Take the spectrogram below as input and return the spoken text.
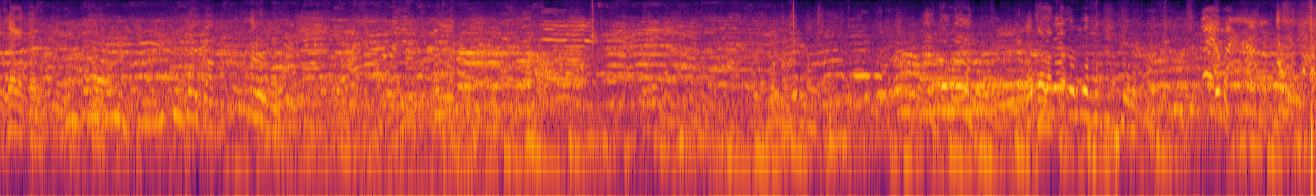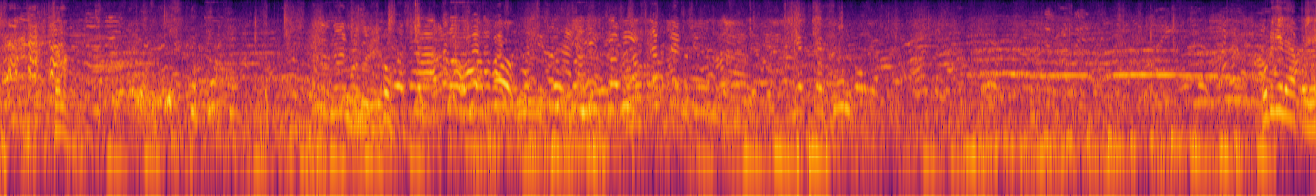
चला चला? चला कुठे गेले आपले?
